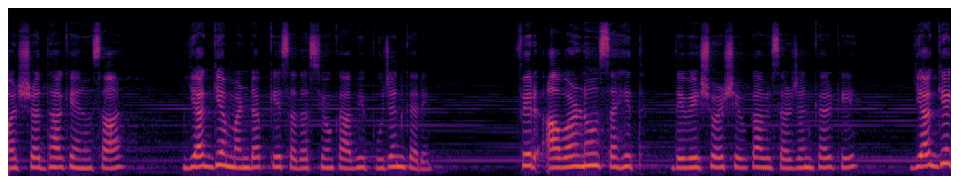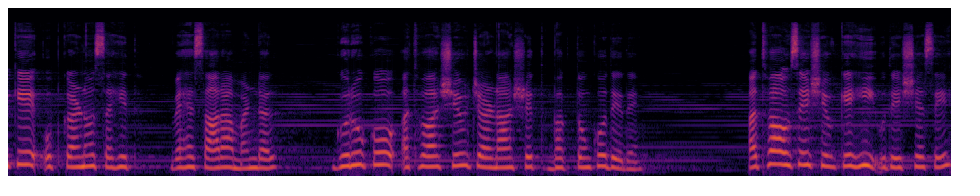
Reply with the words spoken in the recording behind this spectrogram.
और श्रद्धा के अनुसार यज्ञ मंडप के सदस्यों का भी पूजन करें। फिर आवरणों सहित देवेश्वर शिव का विसर्जन करके यज्ञ के उपकरणों सहित वह सारा मंडल गुरु को अथवा शिव चरणाश्रित भक्तों को दे दें, अथवा उसे शिव के ही उद्देश्य से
